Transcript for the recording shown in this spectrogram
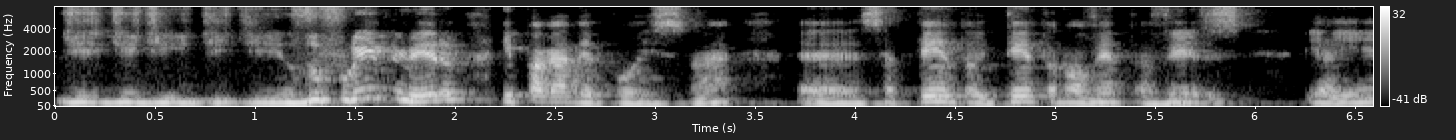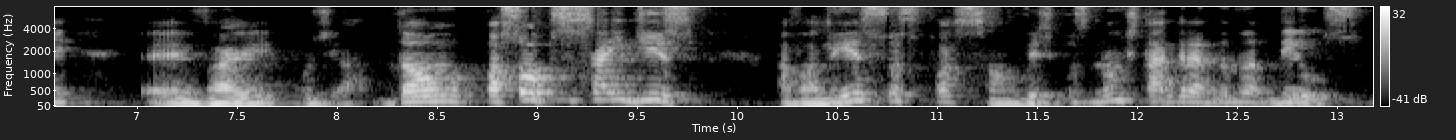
de, de, de, de usufruir primeiro e pagar depois. Né? É, 70, 80, 90 vezes, e aí é, vai o diabo. Então, pastor, precisa sair disso. Avalie a sua situação, veja que você não está agradando a Deus.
